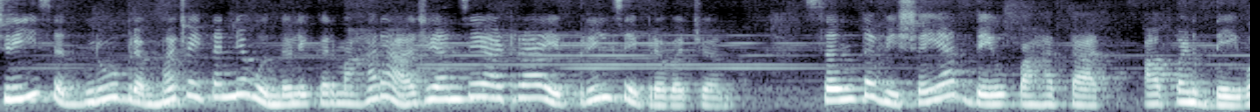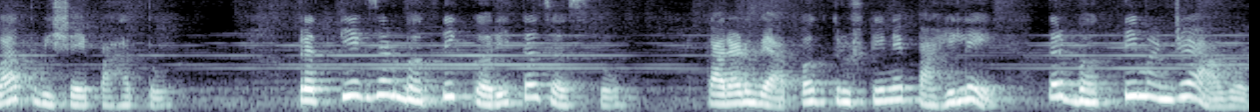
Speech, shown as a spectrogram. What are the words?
श्री सद्गुरू ब्रह्मचैतन्य गोंदलेकर महाराज यांचे अठरा एप्रिलचे प्रवचन. संत विषयात देव पाहतात आपण देवात विषय पाहतो. प्रत्येकजण भक्ती करीतच असतो. कारण व्यापक दृष्टीने पाहिले तर भक्ती म्हणजे आवड.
